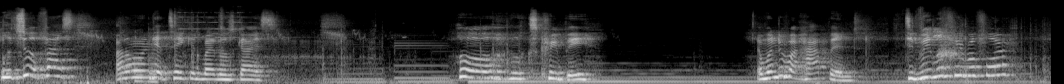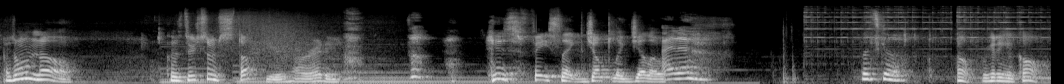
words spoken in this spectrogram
Let's do it fast. I don't want to get taken by those guys. Oh, looks creepy. I wonder what happened. Did we live here before? I don't know. Cause there's some stuff here already. His face like jumped like jello. I know. Let's go. Oh, we're getting a call.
